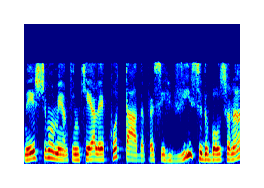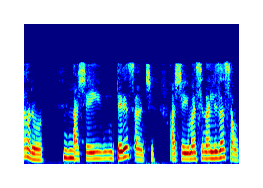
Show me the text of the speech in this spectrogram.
neste momento em que ela é cotada para ser vice do Bolsonaro, uhum. achei interessante. Achei uma sinalização.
